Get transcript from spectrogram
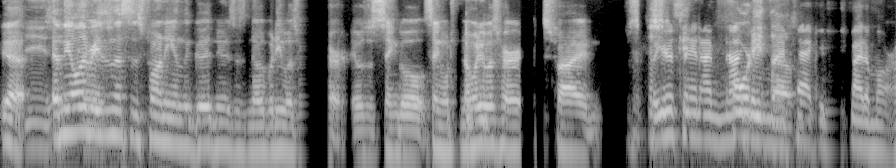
Yeah, Jesus and the only Christ. reason this is funny and the good news is nobody was hurt. It was a single single. Nobody was hurt. It's fine. But you're saying I'm not 40, getting my package by tomorrow.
